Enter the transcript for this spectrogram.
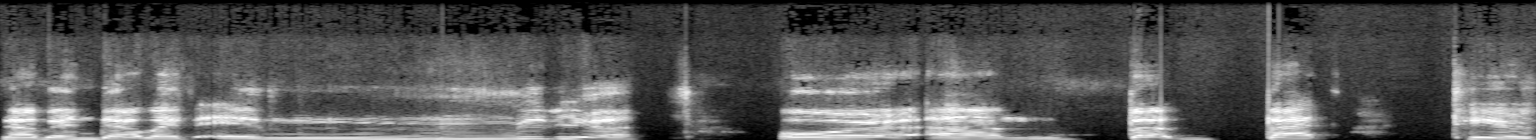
not been dealt with in media or um, but back to your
